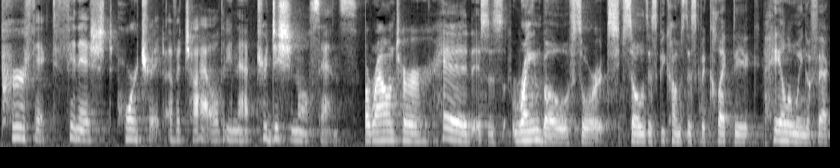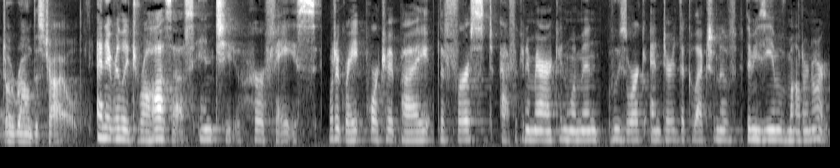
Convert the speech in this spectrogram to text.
perfect, finished portrait of a child in that traditional sense. Around her head is this rainbow of sorts. So this becomes this eclectic haloing effect around this child. And it really draws us into her face. What a great portrait by the first African American woman whose work entered the collection of the Museum of Modern Art.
